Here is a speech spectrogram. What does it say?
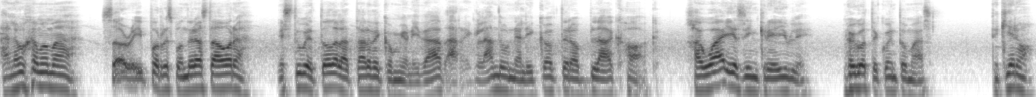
Aloha mamá. Sorry por responder hasta ahora. Estuve toda la tarde con mi unidad arreglando un helicóptero Black Hawk. Hawái es increíble. Luego te cuento más. Te quiero.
